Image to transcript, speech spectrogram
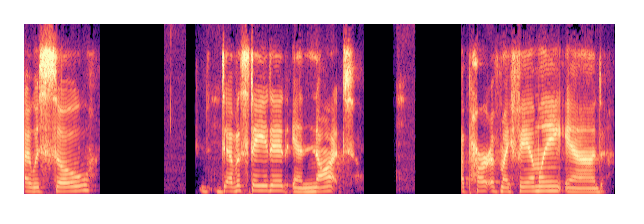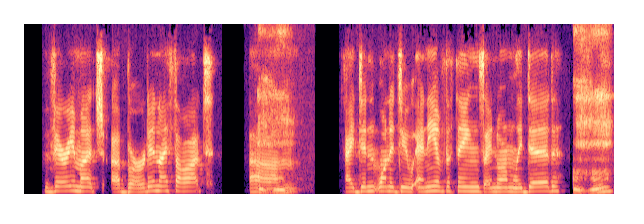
i was so devastated and not a part of my family and very much a burden i thought. Um, i didn't want to do any of the things i normally did. Mhm.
